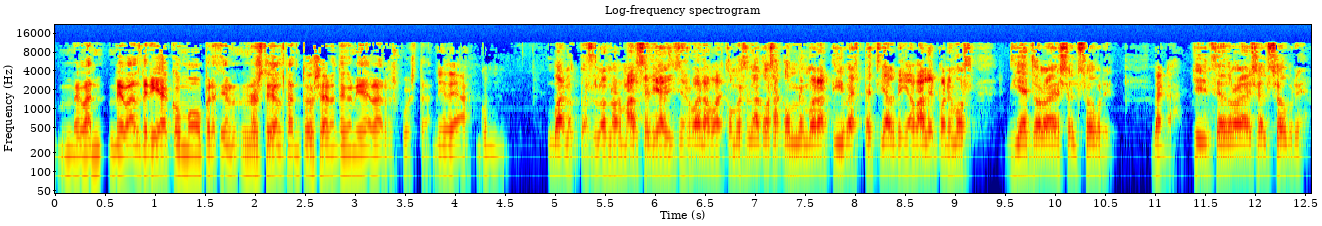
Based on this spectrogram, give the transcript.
me, van- me valdría como precio. No estoy al tanto, o sea, no tengo ni idea de la respuesta. Ni idea. Bueno, pues lo normal sería, dices, bueno, pues como es una cosa conmemorativa especial, venga, vale, ponemos 10 dólares el sobre, Venga, 15 dólares el sobre,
